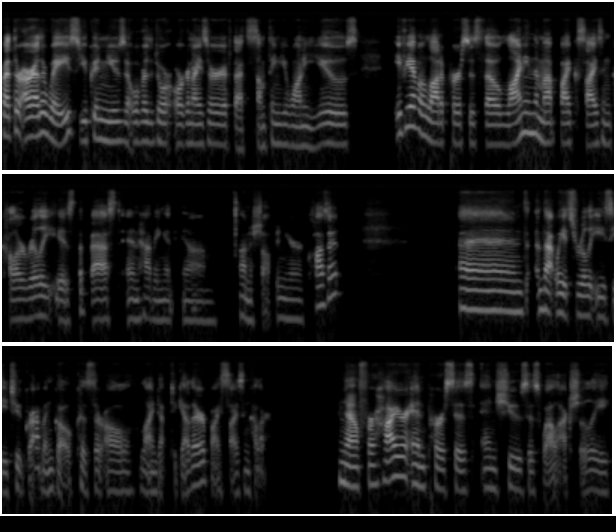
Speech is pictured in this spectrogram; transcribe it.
but there are other ways you can use an over the door organizer if that's something you want to use. If you have a lot of purses, though, lining them up by size and color really is the best, and having it um, on a shelf in your closet and that way it's really easy to grab and go because they're all lined up together by size and color. Now, for higher end purses and shoes as well, actually,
